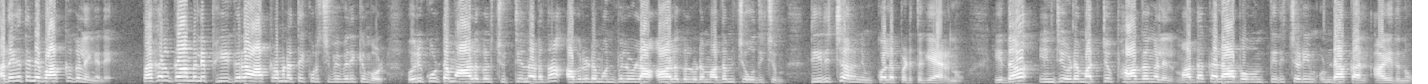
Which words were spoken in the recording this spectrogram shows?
അദ്ദേഹത്തിന്റെ വാക്കുകൾ ഇങ്ങനെ പഹൽഗാമിലെ ഭീകര ആക്രമണത്തെക്കുറിച്ച് വിവരിക്കുമ്പോൾ ഒരു കൂട്ടം ആളുകൾ ചുറ്റി നടന്ന് അവരുടെ മുൻപിലുള്ള ആളുകളുടെ മതം ചോദിച്ചും തിരിച്ചറിഞ്ഞും കൊലപ്പെടുത്തുകയായിരുന്നു. ഇത് ഇന്ത്യയുടെ മറ്റു ഭാഗങ്ങളിൽ മതകലാപവും തിരിച്ചടിയും ഉണ്ടാക്കാൻ ആയിരുന്നു.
